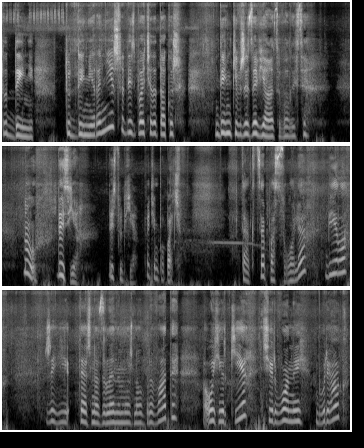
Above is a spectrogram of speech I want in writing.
тут дині. Тут дині раніше, десь бачила також диньки вже зав'язувалися. Ну, десь є. Десь тут є. Потім побачимо. Так, це пасоля біла. Вже її теж на зелене можна обривати. Огірки, червоний буряк.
